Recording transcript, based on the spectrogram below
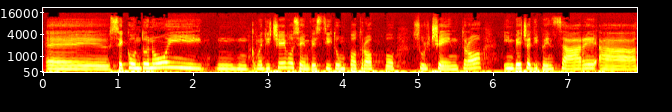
Eh, secondo noi, mh, mm, come dicevo, si è investito un po' troppo sul centro invece di pensare a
